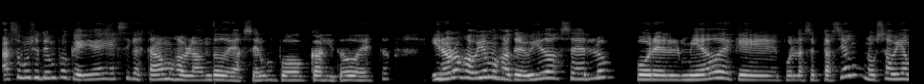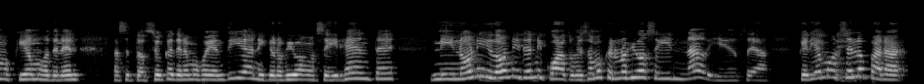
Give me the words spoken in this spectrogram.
hace mucho tiempo que yo y Jessica estábamos hablando de hacer un podcast y todo esto, y no nos habíamos atrevido a hacerlo por el miedo de que, por la aceptación, no sabíamos que íbamos a tener la aceptación que tenemos hoy en día, ni que nos iban a seguir gente, ni no, ni dos, ni tres, ni cuatro. Pensamos que no nos iba a seguir nadie, o sea, queríamos Sí. hacerlo para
